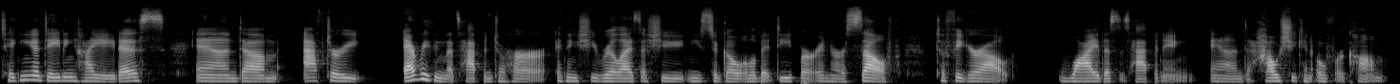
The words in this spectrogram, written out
taking a dating hiatus. And um, after everything that's happened to her, I think she realized that she needs to go a little bit deeper in herself to figure out why this is happening and how she can overcome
